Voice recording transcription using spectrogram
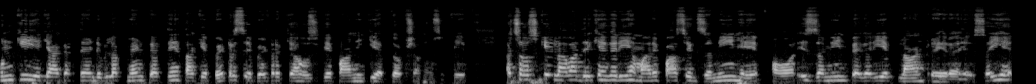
उनकी ये क्या करते हैं? डेवलपमेंट करते हैं ताकि बेटर से बेटर क्या हो सके? पानी की एब्जॉर्प्शन हो सके। अच्छा उसके अलावा देखें, अगर ये हमारे पास एक ज़मीन है और इस ज़मीन पे अगर ये प्लांट रह रहे है, सही है?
